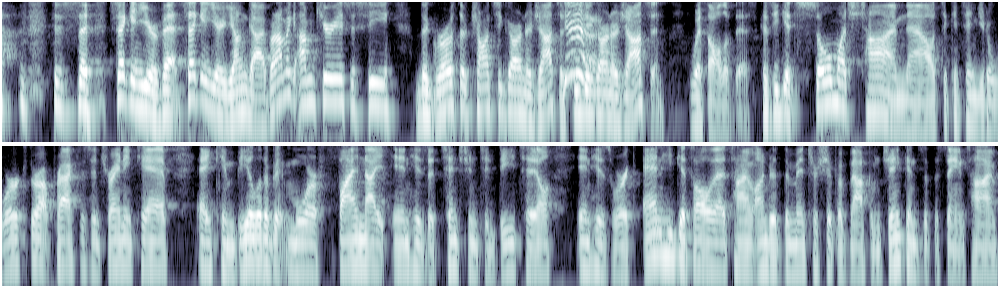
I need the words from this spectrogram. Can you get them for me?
his second year vet, second year young guy. But I'm I'm curious to see the growth of Chauncey Gardner Johnson, yeah. CJ Gardner Johnson with all of this because he gets so much time now to continue to work throughout practice and training camp and can be a little bit more finite in his attention to detail in his work. And he gets all of that time under the mentorship of Malcolm Jenkins at the same time.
